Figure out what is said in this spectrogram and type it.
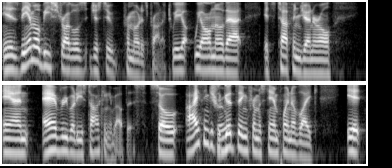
is the MLB struggles just to promote its product. We we all know that it's tough in general, and everybody's talking about this. So I think it's a good thing from a standpoint of like it.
